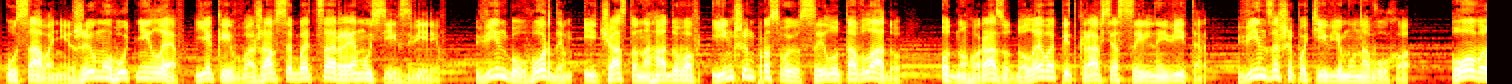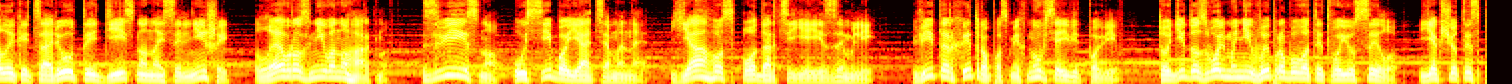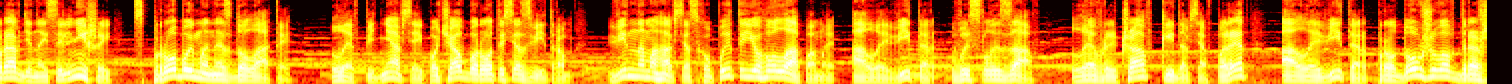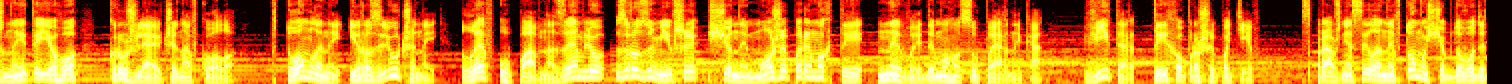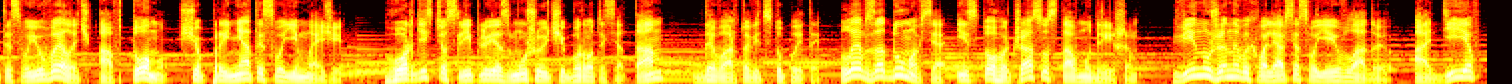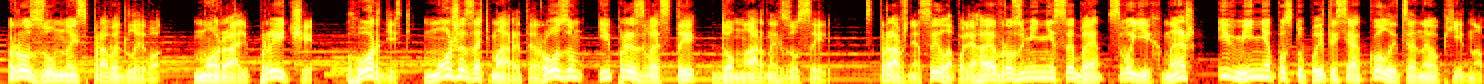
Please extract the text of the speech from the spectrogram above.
У савані жив могутній лев, який вважав себе царем усіх звірів. Він був гордим і часто нагадував іншим про свою силу та владу. Одного разу до лева підкрався сильний вітер. Він зашепотів йому на вухо. О, великий царю, ти дійсно найсильніший. Лев розгнівано гаркнув. Звісно, усі бояться мене. Я господар цієї землі. Вітер хитро посміхнувся і відповів: Тоді дозволь мені випробувати твою силу. Якщо ти справді найсильніший, спробуй мене здолати. Лев піднявся і почав боротися з вітром. Він намагався схопити його лапами, але вітер вислизав. Лев ричав, кидався вперед, але вітер продовжував дражнити його, кружляючи навколо. Втомлений і розлючений, Лев упав на землю, зрозумівши, що не може перемогти невидимого суперника. Вітер тихо прошепотів. Справжня сила не в тому, щоб доводити свою велич, а в тому, щоб прийняти свої межі. Гордість осліплює, змушуючи боротися там, де варто відступити. Лев задумався і з того часу став мудрішим. Він уже не вихвалявся своєю владою, а діяв розумно і справедливо. Мораль притчі, гордість може затьмарити розум і призвести до марних зусиль. Справжня сила полягає в розумінні себе, своїх меж і вміння поступитися, коли це необхідно.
